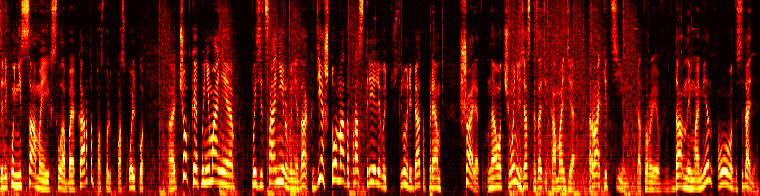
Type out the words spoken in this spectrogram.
далеко не самая их слабая карта, постольку, поскольку э, четкое понимание позиционирования, да, где что надо простреливать. Ну, ребята прям шарят. А вот чего нельзя сказать о команде Rocket Team, которые в данный момент... О, до свидания.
